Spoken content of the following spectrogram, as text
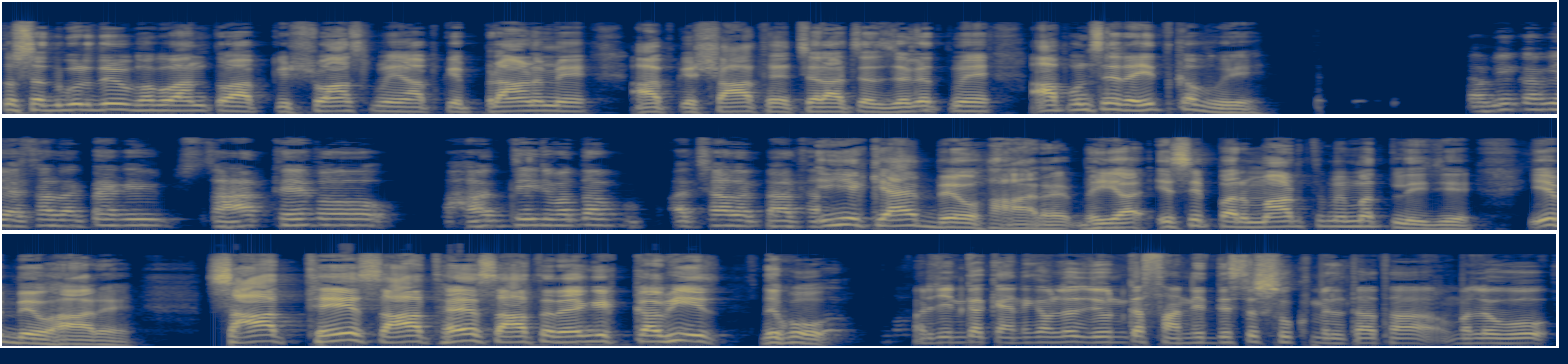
तो सदगुरुदेव भगवान तो आपकी श्वास में आपके प्राण में आपके साथ है चराचर जगत में। आप उनसे रहित कब हुए? कभी कभी ऐसा लगता है कि साथ थे तो हर चीज़ मतलब अच्छा लगता था। ये क्या है व्यवहार है? भैया इसे परमार्थ में मत लीजिए। ये व्यवहार है। साथ थे साथ है साथ रहेंगे कभी देखो और जिनका कहने का मतलब जो उनका सानिध्य से सुख मिलता था मतलब वो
